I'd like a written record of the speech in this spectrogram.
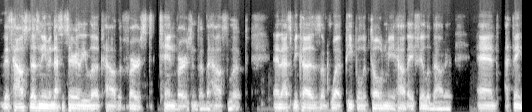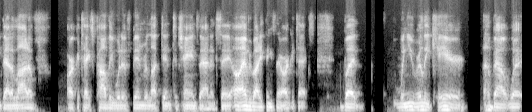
this house doesn't even necessarily look how the first 10 versions of the house looked. And that's because of what people have told me how they feel about it. And i think that a lot of architects probably would have been reluctant to change that and say oh everybody thinks they're architects. But when you really care about what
